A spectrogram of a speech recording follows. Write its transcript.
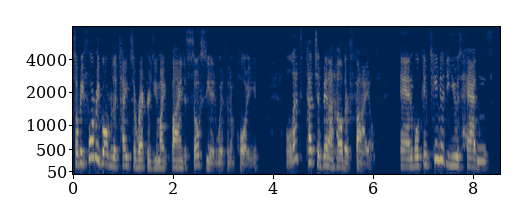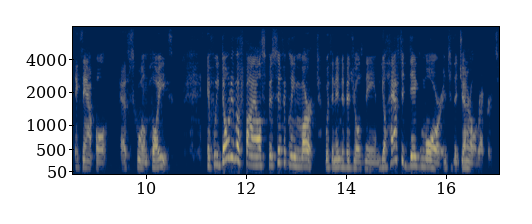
So before we go over the types of records you might find associated with an employee, let's touch a bit on how they're filed. And we'll continue to use Haddon's example as school employees. If we don't have a file specifically marked with an individual's name, you'll have to dig more into the general records.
